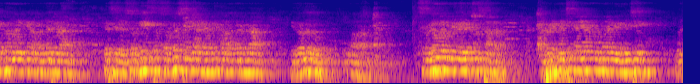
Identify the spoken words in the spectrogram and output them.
కుటుంబానికి వాళ్ళందరూ కూడా స్వర్గీయ స్వర్గశ్రీ కాబట్టి వాళ్ళందరూ కూడా ఈరోజు ఆ, స్వర్గంలో ఉండి వేరు చూస్తున్నారు కాబట్టి మంచి కళ్యాణ మండపాన్ని నిర్మించి మన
